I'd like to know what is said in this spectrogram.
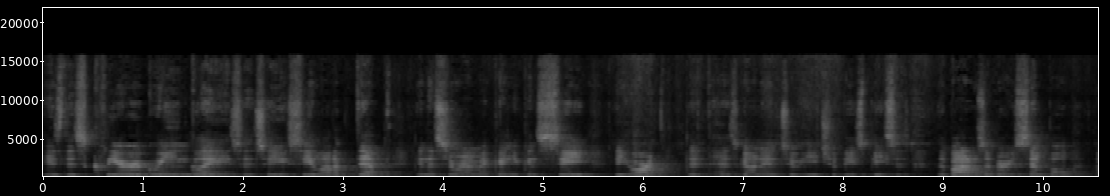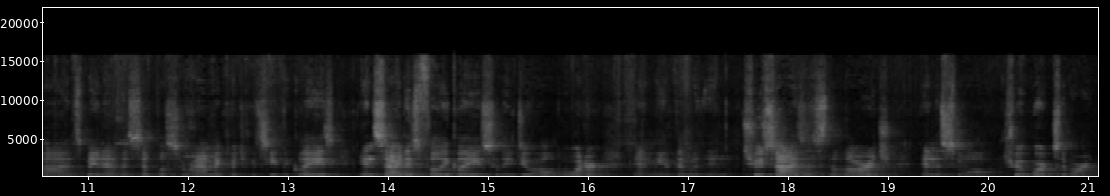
is this clear green glaze. So you see a lot of depth in the ceramic and you can see the art that has gone into each of these pieces. The bottoms are very simple. Uh, it's made out of a simple ceramic, but you can see the glaze. Inside is fully glazed, so they do hold water. And we have them in two sizes, the large and the small. True works of art.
